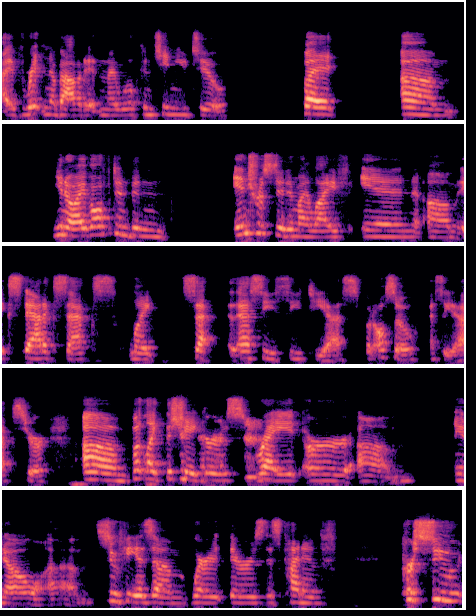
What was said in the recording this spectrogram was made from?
i've written about it and i will continue to but um you know i've often been interested in my life in um, ecstatic sex like s-e-c-t-s but also s-e-x sure um but like the shakers right or um you know um, sufism where there's this kind of pursuit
